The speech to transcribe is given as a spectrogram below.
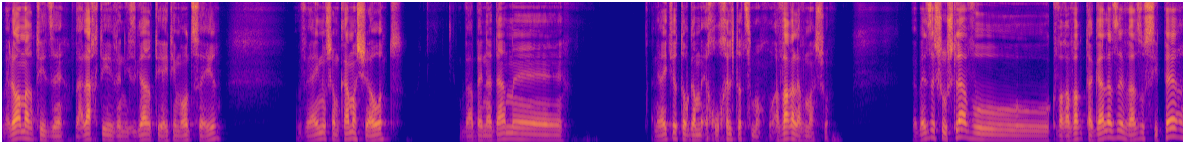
ולא אמרתי את זה, והלכתי ונסגרתי, הייתי מאוד צעיר, והיינו שם כמה שעות, והבן אדם, אה, אני ראיתי אותו גם איך הוא אוכל את עצמו, הוא עבר עליו משהו. ובאיזשהו שלב הוא כבר עבר את הגל הזה, ואז הוא סיפר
